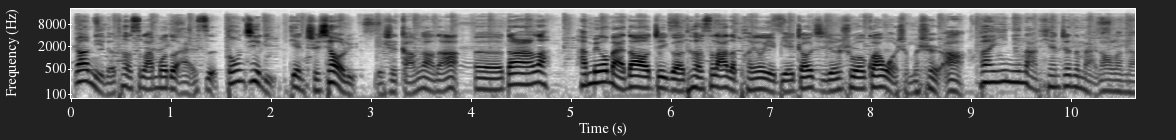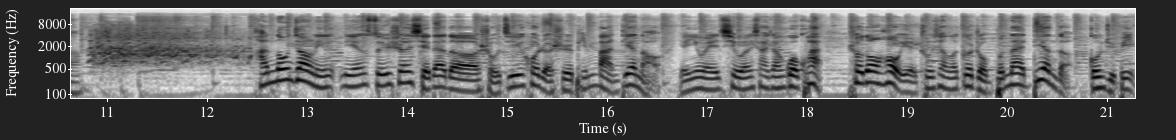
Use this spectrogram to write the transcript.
让你的特斯拉 Model S 冬季里电池效率也是杠杠的啊！呃，当然了。还没有买到这个特斯拉的朋友也别着急着说关我什么事啊！万一你哪天真的买到了呢？寒冬降临，连随身携带的手机或者是平板电脑也因为气温下降过快，受冻后也出现了各种不耐电的工具病。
